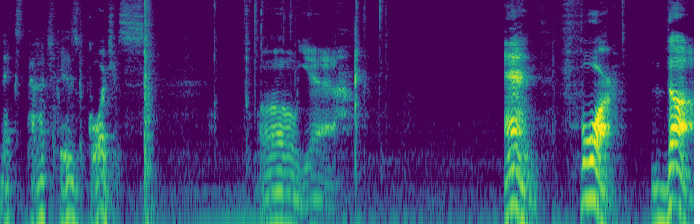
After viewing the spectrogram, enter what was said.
next patch is gorgeous. Oh, yeah. And for the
